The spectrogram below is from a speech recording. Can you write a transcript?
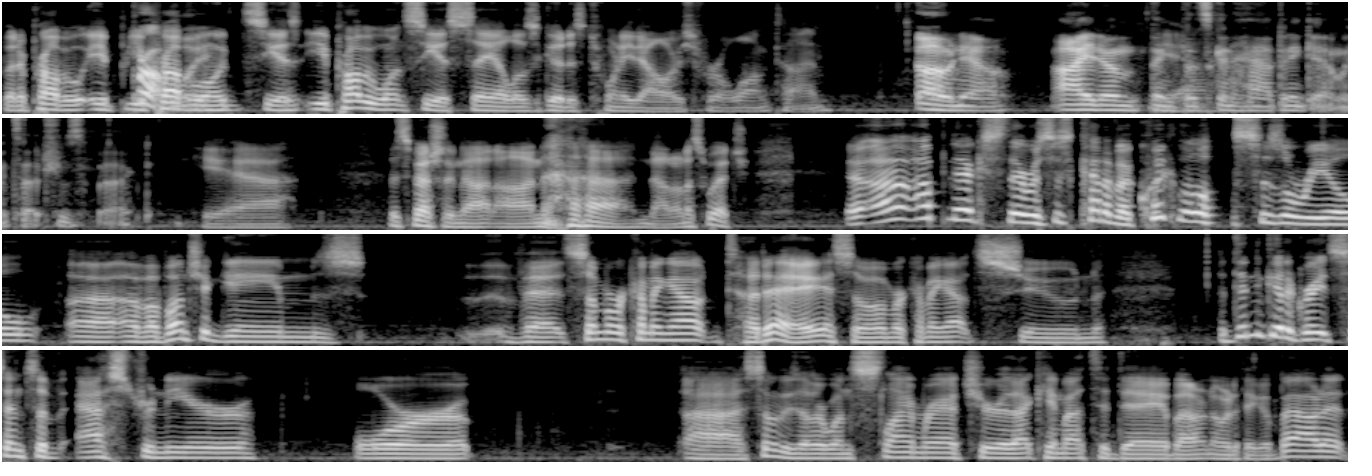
But it probably it, you probably Probably. won't see a, you probably won't see a sale as good as twenty dollars for a long time. oh no, I don't think Yeah. that's gonna happen again with Tetris Effect. Yeah, especially not on not on a Switch. Uh, up next, there was just kind of a quick little sizzle reel uh, of a bunch of games that some are coming out today, some of them are coming out soon. I didn't get a great sense of Astroneer or uh, some of these other ones. Slime Rancher that came out today, but I don't know anything about it.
